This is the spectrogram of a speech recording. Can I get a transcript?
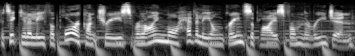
particularly for poorer countries relying more heavily on grain supplies from the region.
